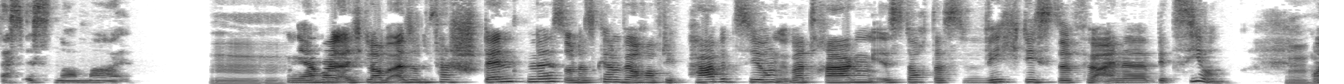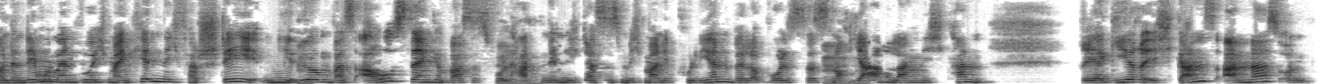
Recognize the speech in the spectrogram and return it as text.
das ist normal. Mhm. Ja, weil ich glaube, also Verständnis, und das können wir auch auf die Paarbeziehung übertragen, ist doch das Wichtigste für eine Beziehung. Mhm. Und in dem Moment, wo ich mein Kind nicht verstehe, mir mhm. irgendwas ausdenke, was es wohl mhm. hat, nämlich, dass es mich manipulieren will, obwohl es das noch mhm. jahrelang nicht kann, reagiere ich ganz anders und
